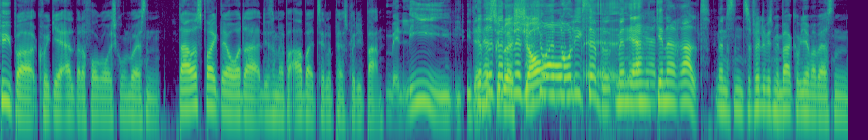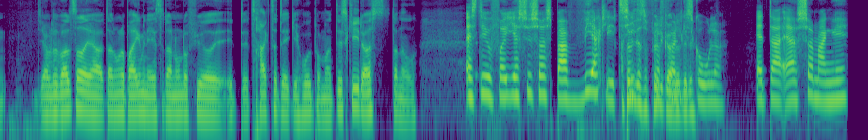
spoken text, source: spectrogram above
hyper korrigerer alt, hvad der foregår i skolen, hvor jeg sådan, der er også folk derovre, der ligesom er på arbejde til at passe på dit barn. Men lige i den jeg her ved situation... godt, den her situation er et dårligt eksempel, men ja. generelt. Men sådan, selvfølgelig, hvis min barn kommer hjem og være sådan, jeg er blevet voldtaget, jeg, der er nogen, der brækker min næse, der er nogen, der fyrede et uh, traktordæk i hovedet på mig. Det skete også dernede. Altså, det er jo for, jeg synes også bare virkelig Og så vil tit selvfølgelig på det. folkeskoler, at der er så mange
